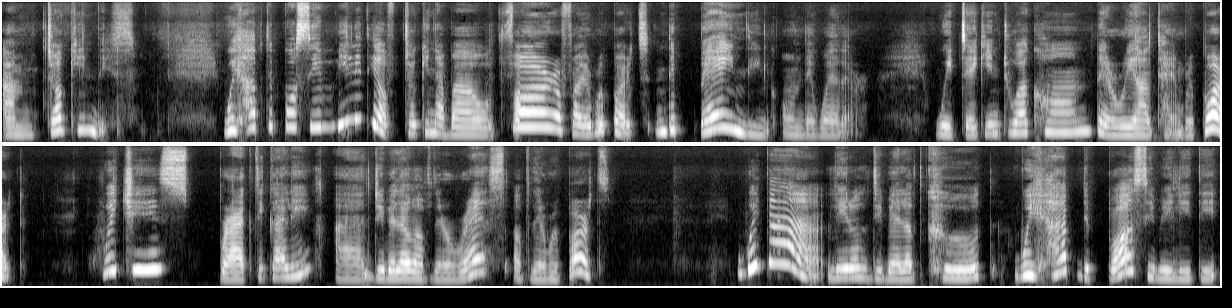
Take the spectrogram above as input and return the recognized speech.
I'm talking this we have the possibility of talking about four or five reports depending on the weather. We take into account the real time report, which is practically a develop of the rest of the reports. With a little developed code, we have the possibility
